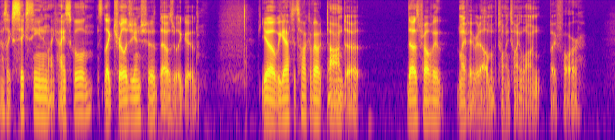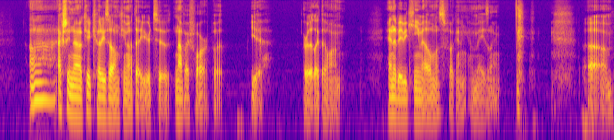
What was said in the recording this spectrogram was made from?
I was like 16 in like high school, it's like trilogy and shit. That was really good. Yo, we have to talk about Donda. That was probably my favorite album of 2021 by far. Uh, actually no, Kid Cudi's album came out that year too. Not by far, but yeah, I really like that one. And the Baby Keem album was fucking amazing. Um,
